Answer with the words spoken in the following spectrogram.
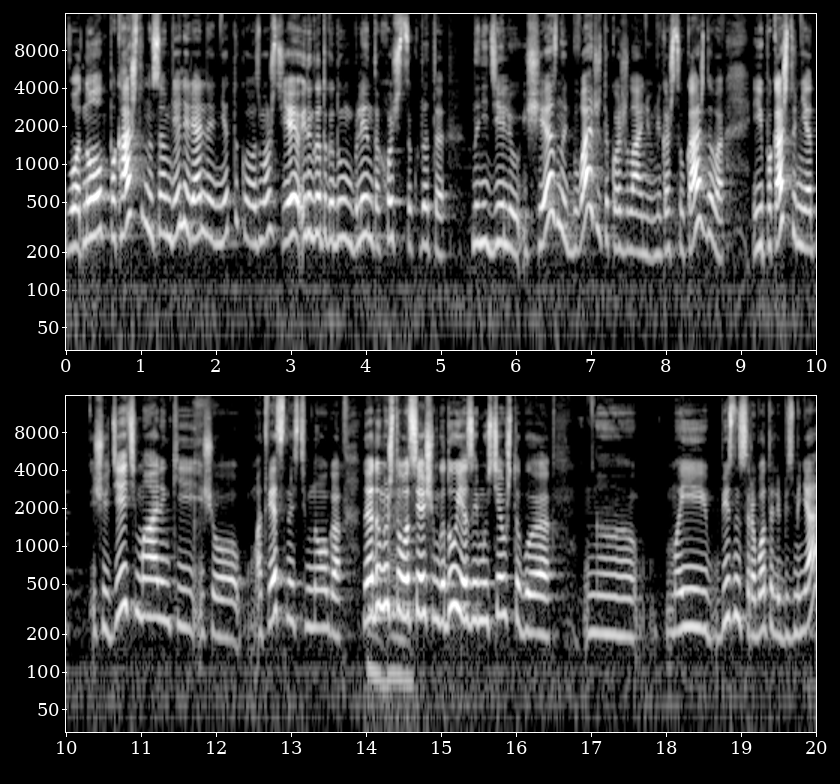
Вот, но пока что на самом деле реально нет такой возможности. Я иногда только думаю, блин, так хочется куда-то на неделю исчезнуть. Бывает же такое желание, мне кажется, у каждого. И пока что нет. Еще и дети маленькие, еще ответственности много. Но я думаю, что вот в следующем году я займусь тем, чтобы э, мои бизнесы работали без меня,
